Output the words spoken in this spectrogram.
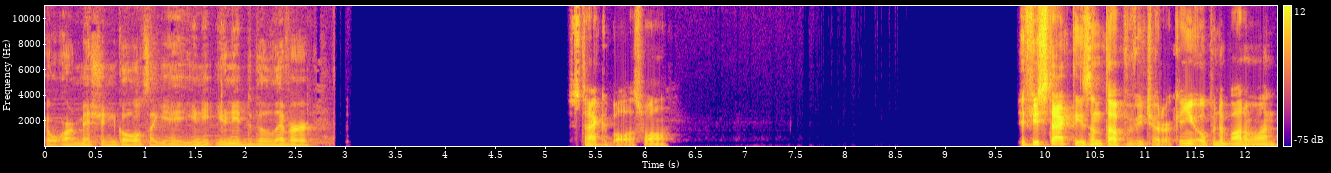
or, or mission goals. Like you, you need you need to deliver Stackable as well. If you stack these on top of each other, can you open the bottom one?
